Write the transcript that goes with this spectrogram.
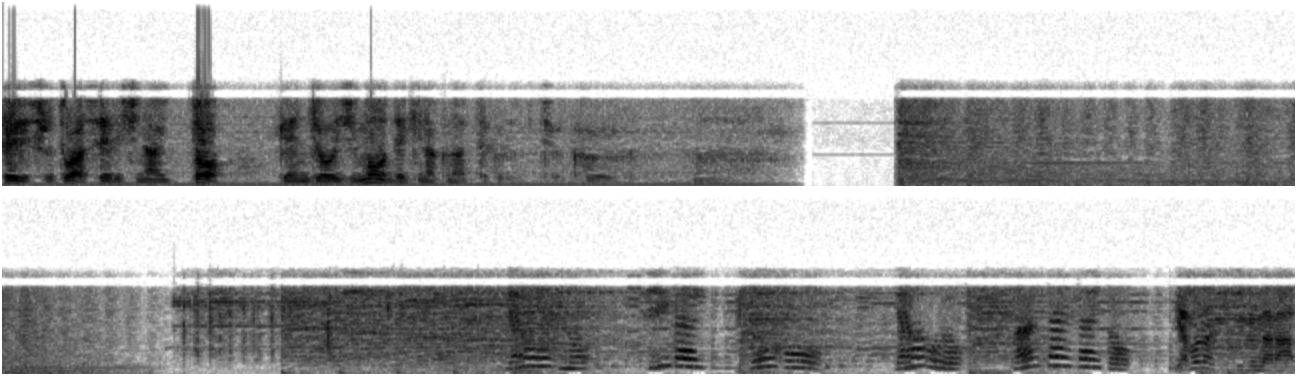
整理するとは整理しないと、現状維持もできなくなってくるっていうか、の知りたい情報山ほど満載サイト。山梨知るなら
